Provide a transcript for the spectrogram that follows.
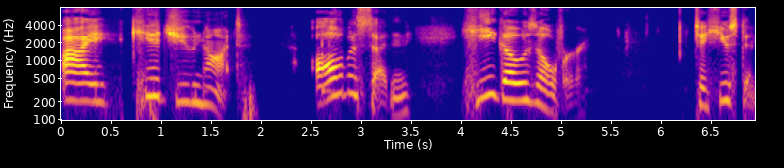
I kid you not, all of a sudden, he goes over to Houston.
